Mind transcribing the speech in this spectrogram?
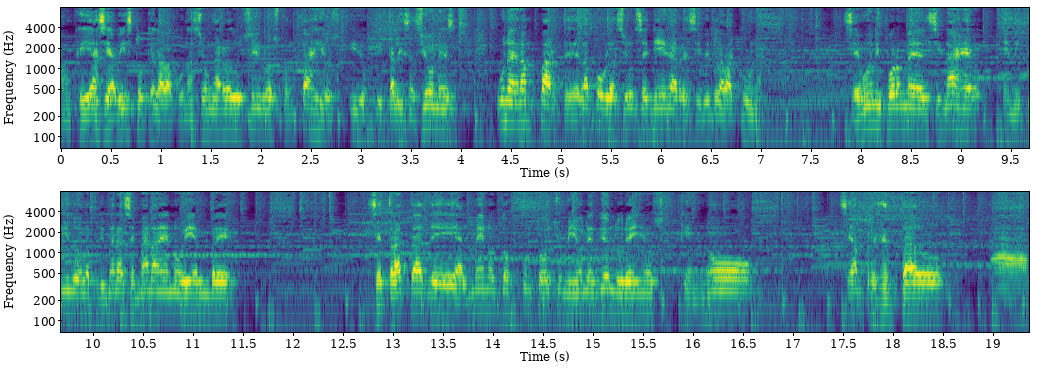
Aunque ya se ha visto que la vacunación ha reducido los contagios y hospitalizaciones, una gran parte de la población se niega a recibir la vacuna. Según un informe del SINAGER emitido la primera semana de noviembre, se trata de al menos 2.8 millones de hondureños que no se han presentado a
